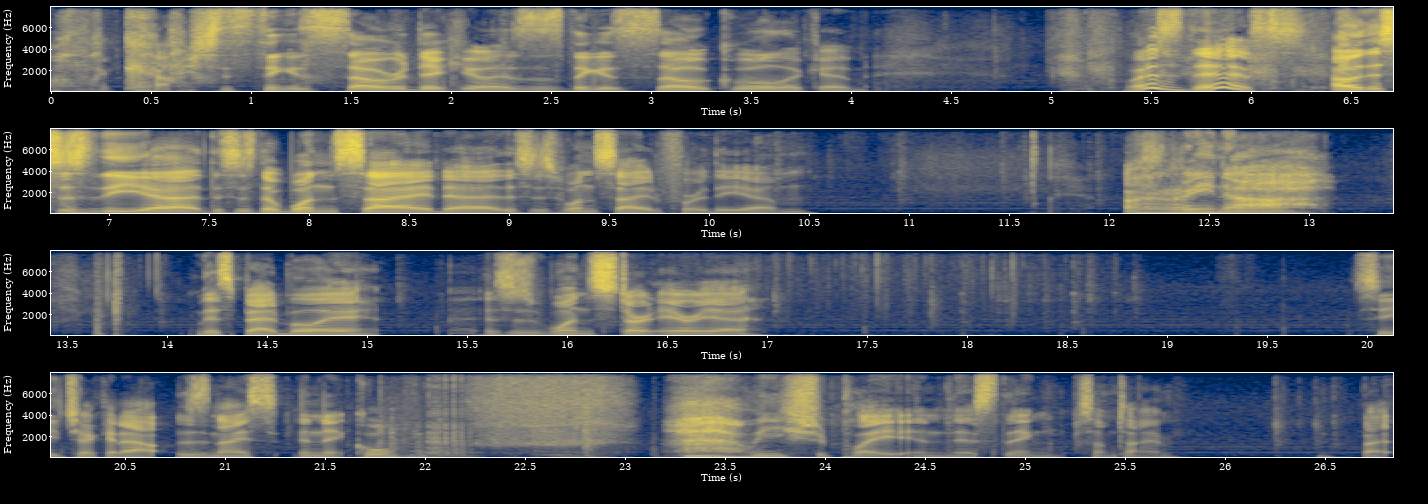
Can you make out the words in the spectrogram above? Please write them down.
Oh my gosh, this thing is so ridiculous. This thing is so cool looking. What is this? Oh, this is the uh, this is the one side. Uh, this is one side for the um, arena. This bad boy. This is one start area. See, check it out. This is nice. Isn't it cool? we should play in this thing sometime. But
